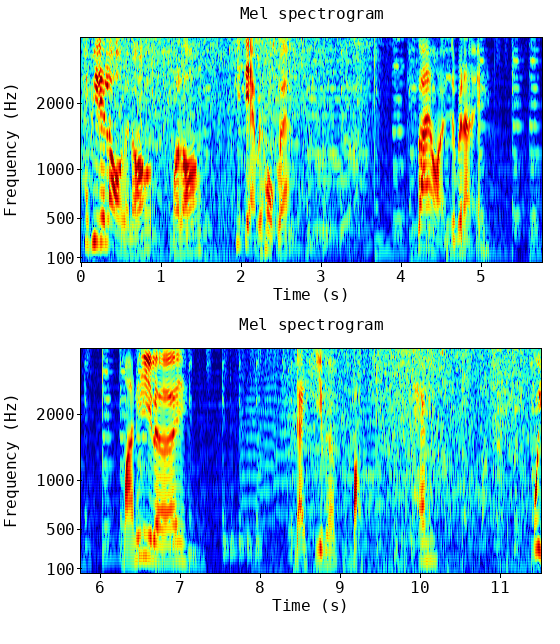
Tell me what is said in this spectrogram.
ให้พี่ได้ลองเลยน้องขอร้อง พี่แจกไปหกแล้วไส้อ่อนจะไปไหน มานี่เลย ได้คีบนะครับปับแทงอุ้ย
